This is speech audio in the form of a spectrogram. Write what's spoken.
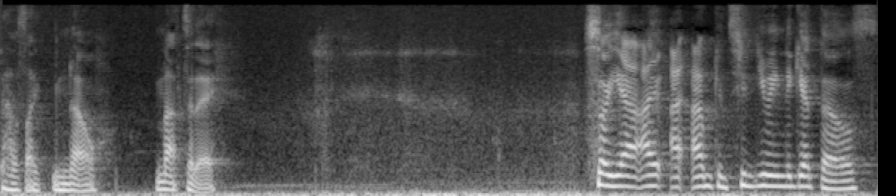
I was like, no, not today. So yeah, I, I I'm continuing to get those.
